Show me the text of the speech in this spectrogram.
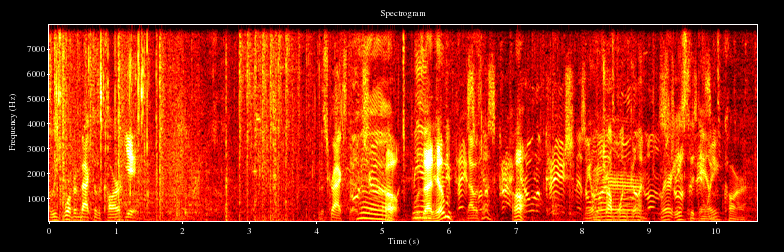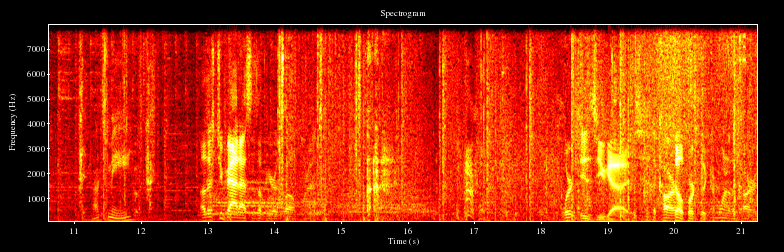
Are we just warping back to the car? Yeah. The crack's dead. Oh, was that him? that was him. Oh. We only dropped one gun. Where is the damn car? That's me. Oh, there's two badasses up here as well. Right. Where is you guys? The car. Teleport to the They're one of the cars.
